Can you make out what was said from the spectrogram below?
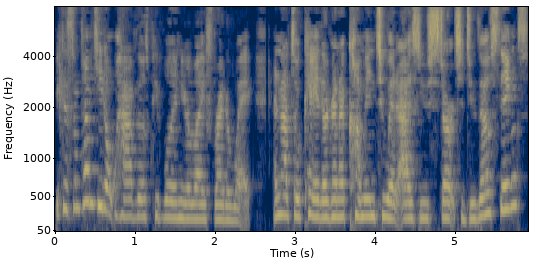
because sometimes you don't have those people in your life right away. And that's okay. They're going to come into it as you start to do those things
